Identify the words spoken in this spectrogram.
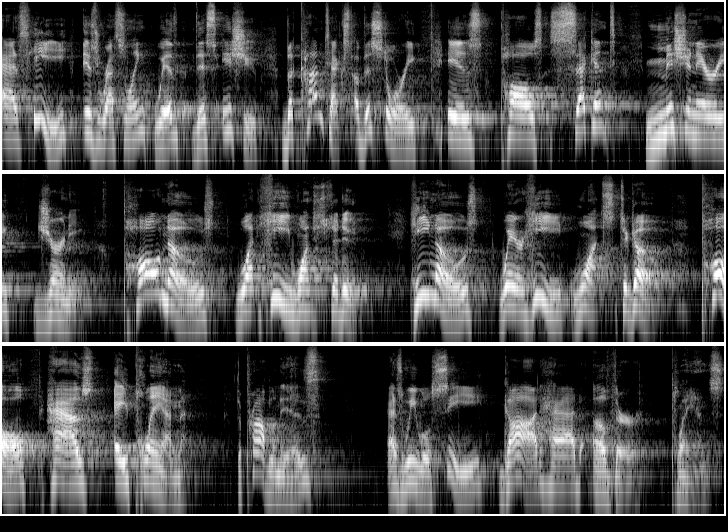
as he is wrestling with this issue. The context of this story is Paul's second missionary journey. Paul knows what he wants to do. He knows where he wants to go. Paul has a plan. The problem is, as we will see, God had other plans.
